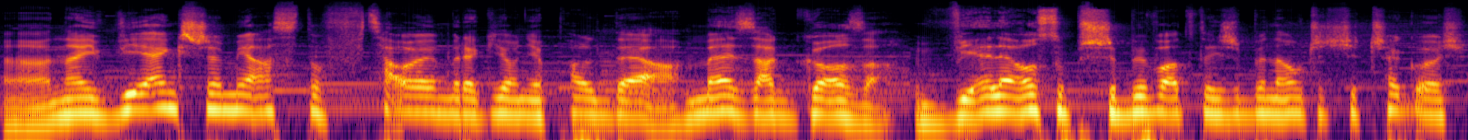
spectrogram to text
E, największe miasto w całym regionie Paldea, Mezagoza. Wiele osób przybywa tutaj, żeby nauczyć się czegoś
